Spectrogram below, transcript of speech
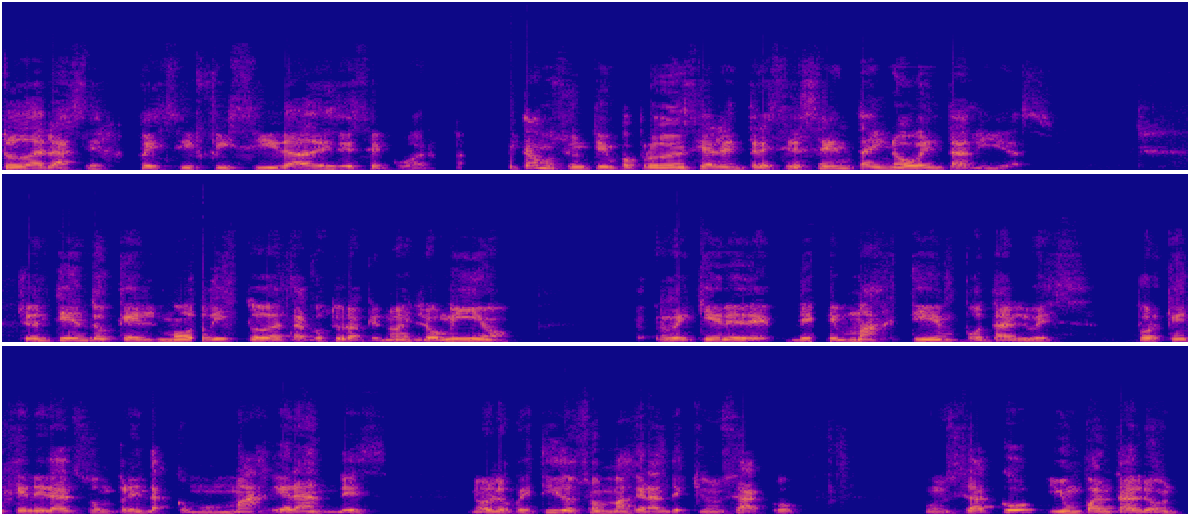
todas las especificidades de ese cuerpo. Necesitamos un tiempo prudencial entre 60 y 90 días. Yo entiendo que el modisto de alta costura, que no es lo mío, requiere de, de más tiempo tal vez, porque en general son prendas como más grandes, ¿no? Los vestidos son más grandes que un saco, un saco y un pantalón.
